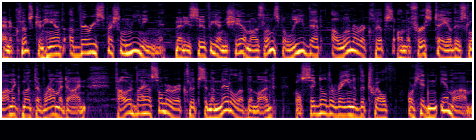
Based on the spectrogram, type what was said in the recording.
an eclipse can have a very special meaning. Many Sufi and Shia Muslims believe that a lunar eclipse on the first day of the Islamic month of Ramadan, followed by a solar eclipse in the middle of the month, will signal the reign of the 12th or hidden Imam,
